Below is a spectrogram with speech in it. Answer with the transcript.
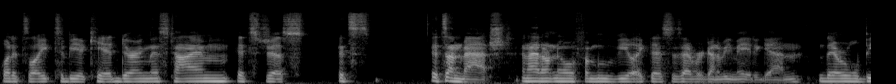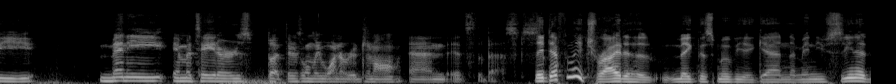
what it's like to be a kid during this time. It's just it's it's unmatched, and I don't know if a movie like this is ever going to be made again. There will be many imitators, but there's only one original, and it's the best. They definitely try to make this movie again. I mean, you've seen it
